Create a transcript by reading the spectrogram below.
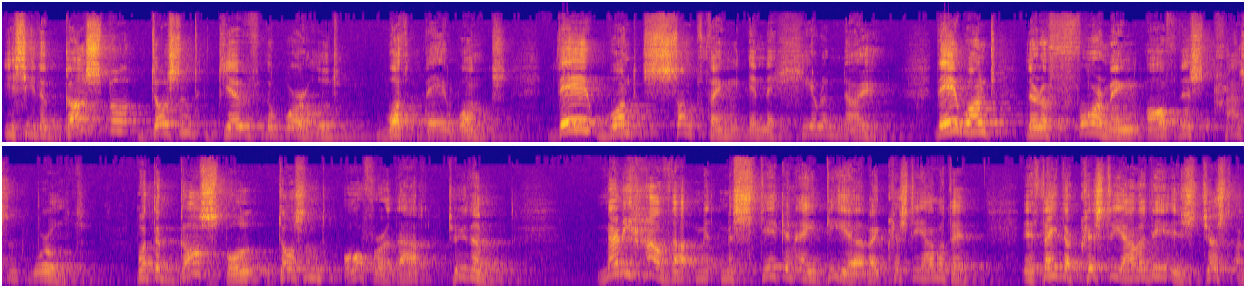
You see, the gospel doesn't give the world what they want. They want something in the here and now. They want the reforming of this present world. But the gospel doesn't offer that to them. Many have that mistaken idea about Christianity. They think that Christianity is just a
